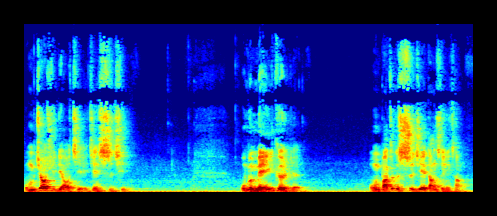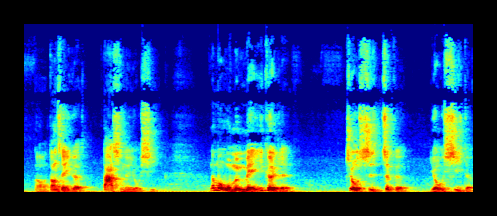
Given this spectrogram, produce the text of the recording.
我们就要去了解一件事情。我们每一个人，我们把这个世界当成一场啊，当成一个大型的游戏，那么我们每一个人就是这个游戏的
